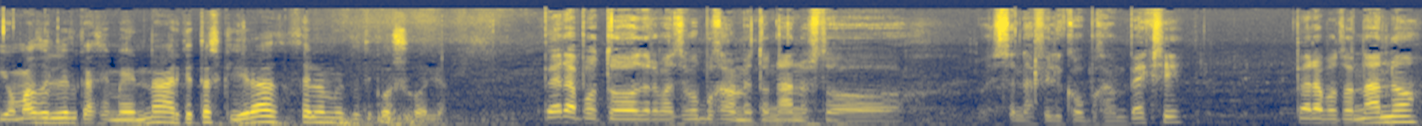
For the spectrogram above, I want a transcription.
η ομάδα δουλεύει καθημερινά, αρκετά σκληρά. Θέλουμε το δικό σχόλιο. Πέρα από το δραματισμό που είχαμε με τον Άνω στο, σε ένα φιλικό που είχαμε παίξει, πέρα από τον Άνω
